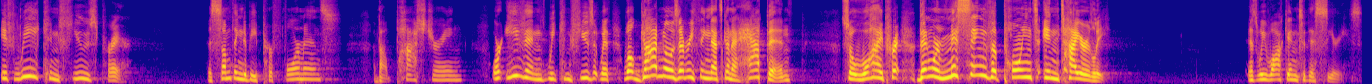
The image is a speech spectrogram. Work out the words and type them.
If we confuse prayer as something to be performance, about posturing, or even we confuse it with, well, God knows everything that's going to happen, so why pray? Then we're missing the point entirely as we walk into this series.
